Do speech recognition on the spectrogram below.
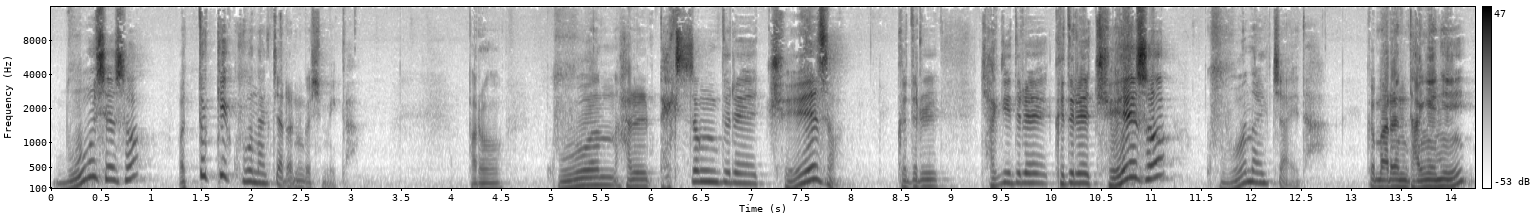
무엇에서 어떻게 구원할 자라는 것입니까? 바로 구원할 백성들의 죄에서 그들을 자기들의 그들의 죄에서 구원할 자이다. 그 말은 당연히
